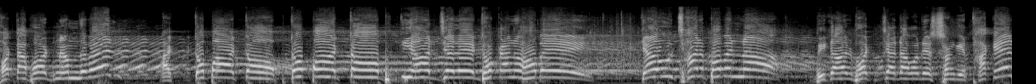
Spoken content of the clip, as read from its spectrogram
ফটাফট নাম দেবেন আর টপা টপ টপা টপ তিহার জেলে ঢোকানো হবে। কেউ ছাড় পাবেন না। বিকাশ ভট্টাচার্য আমাদের সঙ্গে থাকেন।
